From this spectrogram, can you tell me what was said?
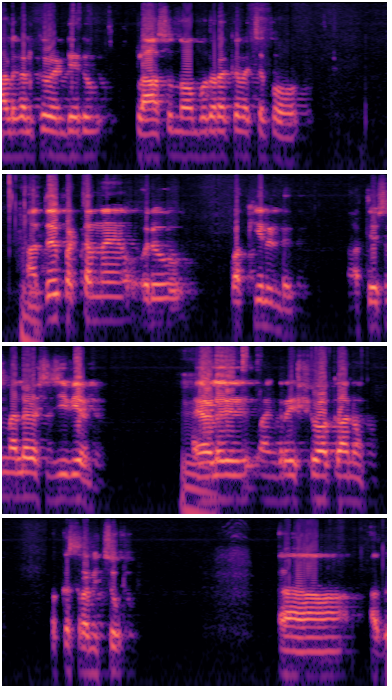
ആളുകൾക്ക് വേണ്ടി ഒരു ക്ലാസ്സും നോമ്പുതറൊക്കെ വെച്ചപ്പോ അത് പെട്ടെന്ന് ഒരു വക്കീലുണ്ട്. അത്യാവശ്യം നല്ല വിഷജീവിയാണ്. അയാൾ ഭയങ്കര ഇഷ്യൂ ആക്കാനും ഒക്കെ ശ്രമിച്ചു. അത്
